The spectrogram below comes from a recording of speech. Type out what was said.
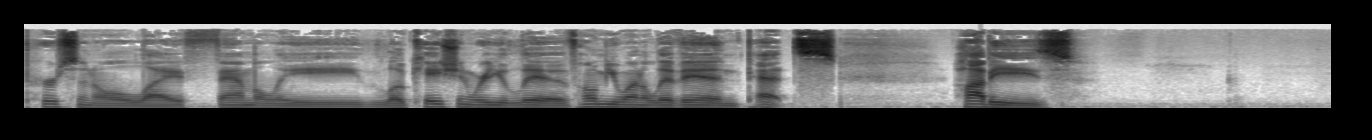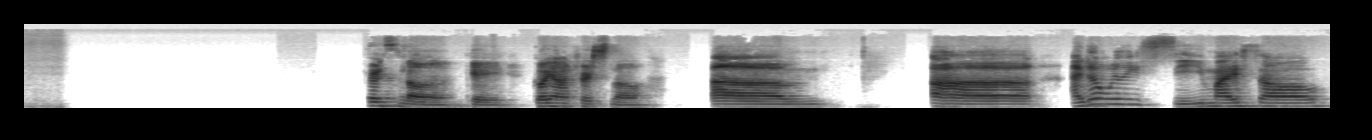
personal life, family, location where you live, home you want to live in, pets, hobbies. Personal. Okay. Going on personal. Um, uh, I don't really see myself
